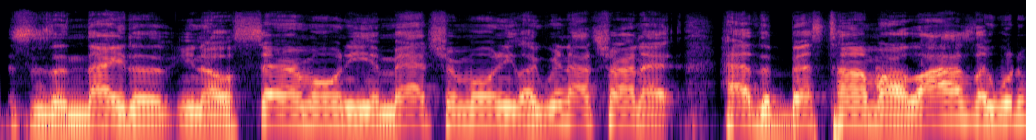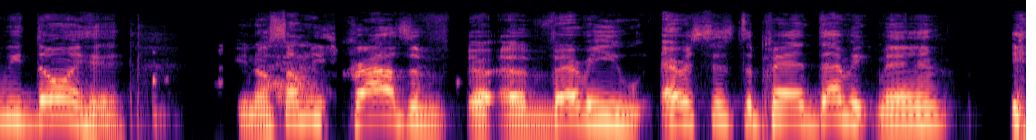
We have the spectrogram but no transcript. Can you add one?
this is a night of you know ceremony and matrimony. Like we're not trying to have the best time of our lives. Like what are we doing here? You know, some of these crowds are, are, are very ever since the pandemic, man. they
